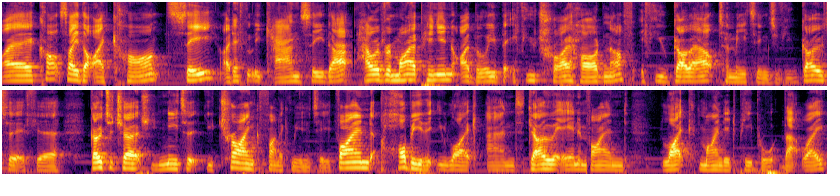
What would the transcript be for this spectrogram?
I can't say that I can't see. I definitely can see that. However, in my opinion, I believe that if you try hard enough, if you go out to meetings, if you go to if you go to church, you need to you try and find a community. Find a hobby that you like and go in and find like-minded people that way.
